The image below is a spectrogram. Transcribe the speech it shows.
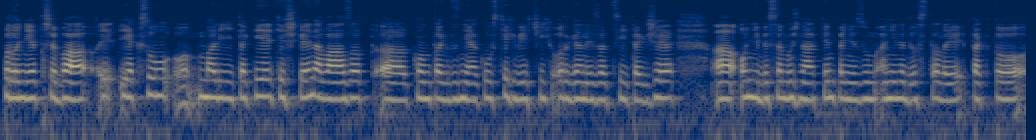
pro ně třeba, jak jsou malí, tak je těžké navázat kontakt s nějakou z těch větších organizací, takže oni by se možná k těm penězům ani nedostali. Tak to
